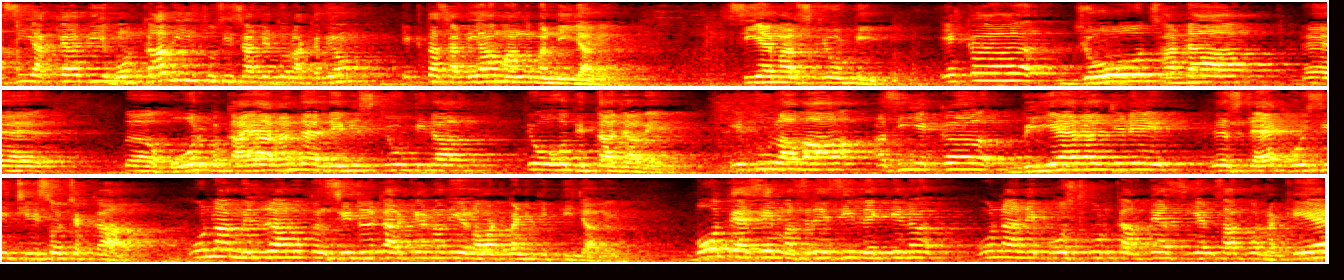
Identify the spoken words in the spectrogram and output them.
ਅਸੀਂ ਆਖਿਆ ਵੀ ਹੁਣ ਕਾਹਦੀ ਤੁਸੀਂ ਸਾਡੇ ਤੋਂ ਰੱਖਦੇ ਹੋ? ਇੱਕ ਤਾਂ ਸਾਡੀ ਆ ਮੰਗ ਮੰਨੀ ਜਾਵੇ। ਸੀਐਮਆਰ ਸਿਕਿਉਰਿਟੀ ਇੱਕ ਜੋ ਸਾਡਾ ਅਹ, ਅਹ, ਹੋਰ ਬਕਾਇਆ ਰਹਿੰਦਾ ਲੇਡੀ ਸਿਕਿਉਰਿਟੀ ਦਾ ਤੇ ਉਹ ਦਿੱਤਾ ਜਾਵੇ। ਇਹ ਤੋਂ ਇਲਾਵਾ ਅਸੀਂ ਇੱਕ ਬੀਆਰਐਲ ਜਿਹੜੇ ਸਟੈਕ ਹੋਈ ਸੀ 600 ਚੱਕਾ, ਉਹਨਾਂ ਮਿਲਰਾਂ ਨੂੰ ਕੰਸੀਡਰ ਕਰਕੇ ਉਹਨਾਂ ਦੀ ਅਲਾਟਮੈਂਟ ਕੀਤੀ ਜਾਵੇ। ਬਹੁਤ ਐਸੇ ਮਸਲੇ ਸੀ, ਲੇਕਿਨ ਉਹਨਾਂ ਨੇ ਪੋਸਟਪੋਨ ਕਰਦੇ ਆ ਸੀਐਮ ਸਾਹਿਬ ਕੋਲ ਰੱਖੇ ਹੈ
